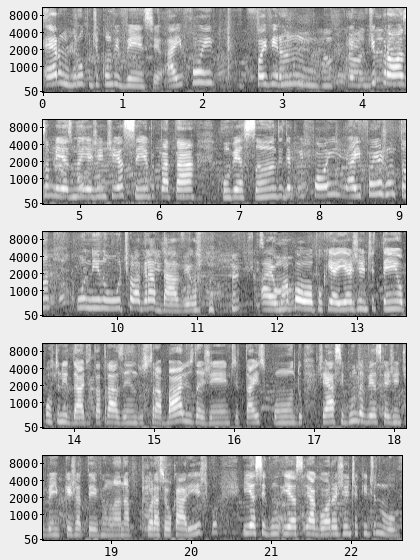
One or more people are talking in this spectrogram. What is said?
Era um grupo de convivência. Aí foi foi virando um, de prosa mesmo. Aí a gente ia sempre para estar tá conversando e depois foi, aí foi juntando, unindo o útil ao agradável. aí é uma boa, porque aí a gente tem a oportunidade de estar tá trazendo os trabalhos da gente, estar tá expondo. Já é a segunda vez que a gente vem, porque já teve um lá na Coração Eucarístico, e, a segunda, e agora a gente aqui de novo.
